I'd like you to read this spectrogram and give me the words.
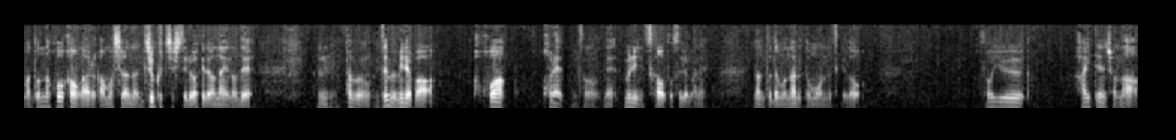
まあ、どんな効果音があるかも知らない、熟知してるわけではないので、うん、多分全部見れば、ここはこれ、そのね、無理に使おうとすればね、なんとでもなると思うんですけど、そういうハイテンションな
